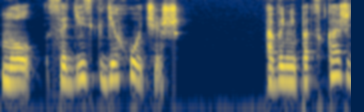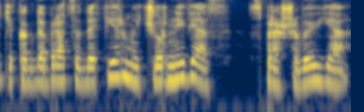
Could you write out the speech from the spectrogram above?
мол, садись где хочешь. «А вы не подскажете, как добраться до фермы «Черный вяз»?» – спрашиваю я.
